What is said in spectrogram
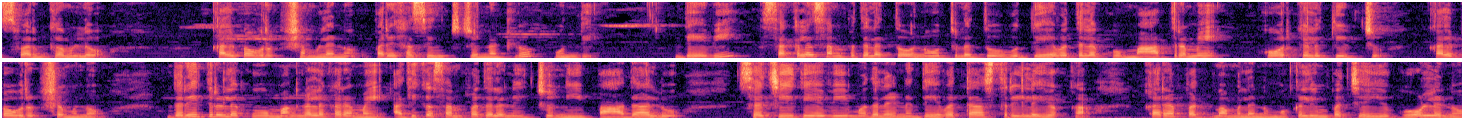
స్వర్గంలో కల్పవృక్షములను పరిహసించుచున్నట్లు ఉంది. దేవి సకల సంపదలతోనూ తులతూవు దేవతలకు మాత్రమే కోర్కెలు తీర్చు కల్పవృక్షమును దరిద్రులకు మంగళకరమై అధిక సంపదలనిచ్చు నీ పాదాలు సచీదేవి మొదలైన దేవతా స్త్రీల యొక్క కరపద్మములను ముకలింపచేయు గోళ్ళను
